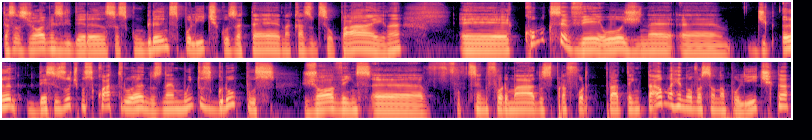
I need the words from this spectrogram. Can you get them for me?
dessas jovens lideranças com grandes políticos até na casa do seu pai, né? É, como que você vê hoje, né, é, de, an, desses últimos quatro anos, né, muitos grupos jovens uh, sendo formados para for tentar uma renovação na política,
